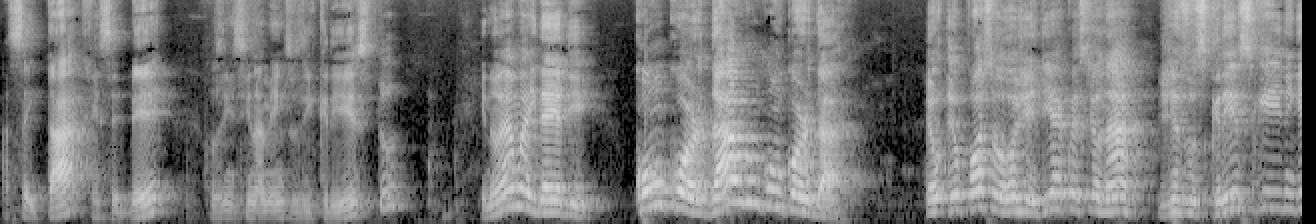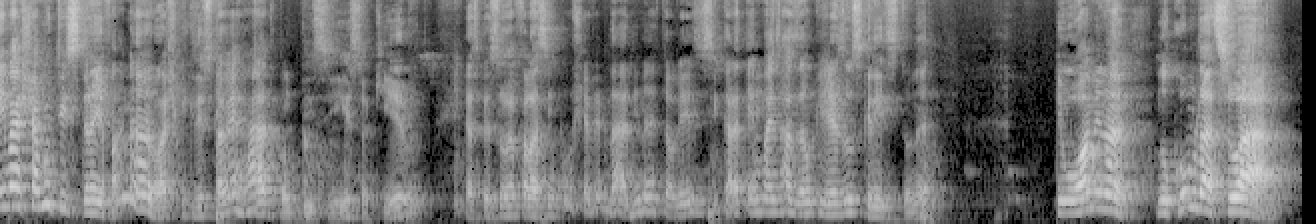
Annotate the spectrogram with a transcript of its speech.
aceitar, receber os ensinamentos de Cristo. E não é uma ideia de concordar ou não concordar. Eu, eu posso hoje em dia questionar Jesus Cristo que ninguém vai achar muito estranho. Fala, não, eu acho que Cristo estava errado quando disse isso, aquilo. E as pessoas vão falar assim, poxa, é verdade, né? Talvez esse cara tenha mais razão que Jesus Cristo, né? E o homem, no cúmulo da sua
